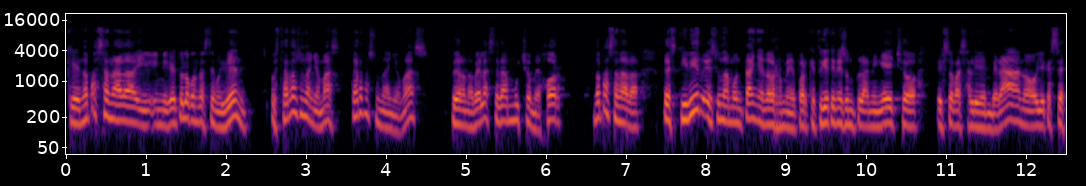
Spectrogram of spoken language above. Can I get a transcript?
que no pasa nada, y, y Miguel tú lo contaste muy bien, pues tardas un año más, tardas un año más, pero la novela se da mucho mejor. No pasa nada. Escribir es una montaña enorme, porque tú ya tienes un planning hecho, esto va a salir en verano, o yo qué sé,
